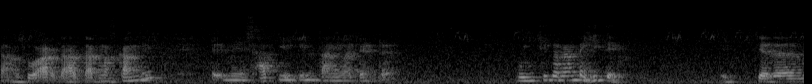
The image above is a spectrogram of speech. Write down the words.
84000 ධර්මස්කන්ධේ මේ සතිය කියන තනි වචනට පුංචි කරන්න හිතේ. එච්චරම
